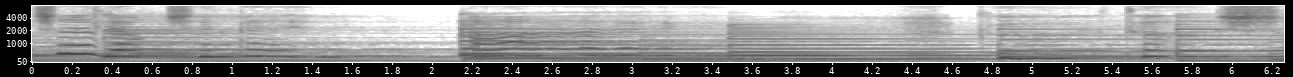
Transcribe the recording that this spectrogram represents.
治疗心被爱割的伤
